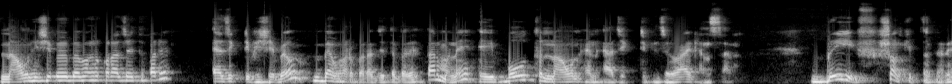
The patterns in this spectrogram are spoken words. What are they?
নাউন হিসেবেও ব্যবহার করা যেতে পারে অ্যাজেক্টিভ হিসেবেও ব্যবহার করা যেতে পারে। তার মানে এই both noun and adjective is right answer brief সংক্ষিপ্ত আকারে।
